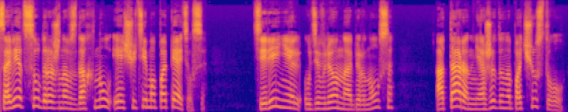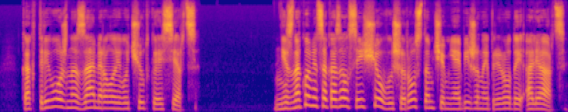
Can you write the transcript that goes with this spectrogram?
Совет судорожно вздохнул и ощутимо попятился. Терениэль удивленно обернулся, а Таран неожиданно почувствовал, как тревожно замерло его чуткое сердце. Незнакомец оказался еще выше ростом, чем необиженной природой алиарцы.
